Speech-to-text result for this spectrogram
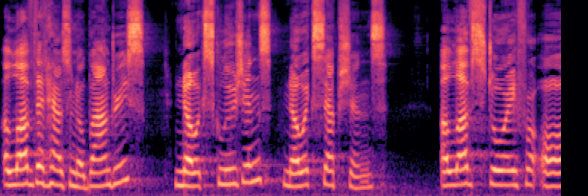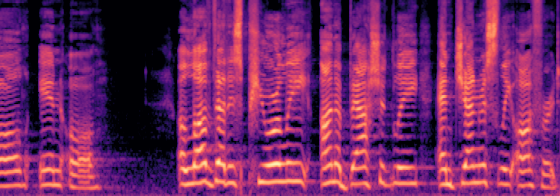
a love that has no boundaries, no exclusions, no exceptions, a love story for all in all, a love that is purely, unabashedly, and generously offered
